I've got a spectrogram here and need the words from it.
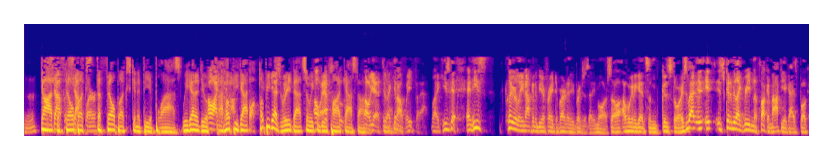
Mhm. God, Shuff- the Phil book's Shuffler. the Phil book's going to be a blast. We got to do. A, Oh, I I, hope you guys fucking hope you guys wait. read that so we can Oh, do a podcast on it. Oh yeah, dude, I cannot wait for that. Like he's good, and he's clearly not going to be afraid to burn any bridges anymore. So uh, we're going to get some good stories. But it, it, it's going to be like reading a fucking mafia guy's book.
